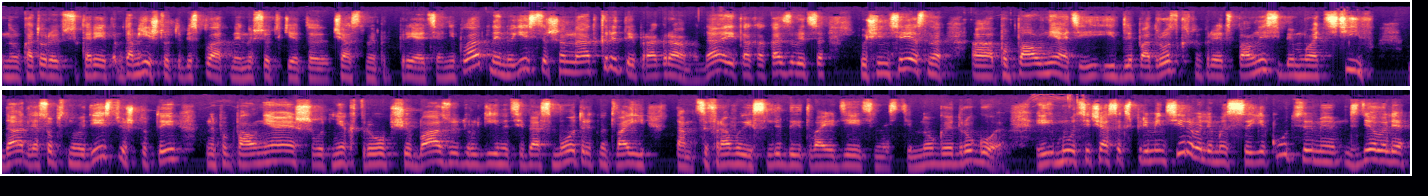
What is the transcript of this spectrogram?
ну, которые скорее, там, там есть что-то бесплатное, но все-таки это частное предприятие, они платные, но есть совершенно открытые программы, да, и, как оказывается, очень интересно а, пополнять, и, и для подростков, например, это вполне себе мотив, да, для собственного действия, что ты пополняешь вот некоторую общую базу, и другие на тебя смотрят, на твои там цифровые следы твоей деятельности многое другое. И мы вот сейчас экспериментировали, мы с якутцами сделали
